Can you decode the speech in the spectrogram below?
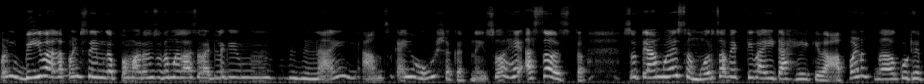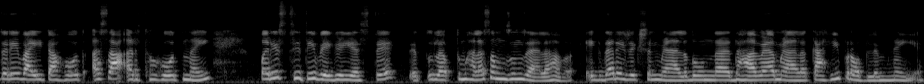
पण बी वाला पण सेम गप्पा मारून सुद्धा मला असं वाटलं की नाही आमचं काही होऊ शकत नाही. सो हे असं असतं. सो त्यामुळे समोरचा व्यक्ती वाईट आहे किंवा आपण कुठेतरी वाईट आहोत असा अर्थ होत नाही. परिस्थिती वेगळी असते. ते तुला तुम्हाला समजून जायला हवं. एकदा रिजेक्शन मिळालं दोनदा दहा वेळा मिळालं काही प्रॉब्लेम नाही आहे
